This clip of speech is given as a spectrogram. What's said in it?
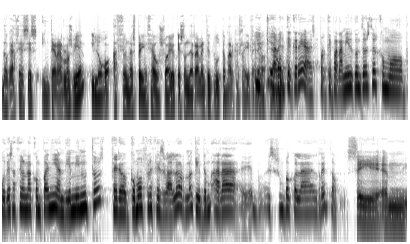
lo que haces es integrarlos bien y luego hacer una experiencia de usuario que es donde realmente tú te marcas la diferencia. Y a ¿no? ver qué creas, porque para mí con todo esto es como puedes hacer una compañía en 10 minutos, pero ¿cómo ofreces valor? ¿no? Que te, ahora eh, eso es un poco la, el reto. Sí, um,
